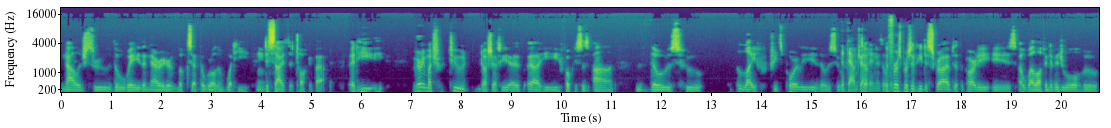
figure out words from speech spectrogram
knowledge through the way the narrator looks at the world and what he Hmm. decides to talk about. And he, he very much to Dostoevsky, uh, uh, he focuses on those who life treats poorly, those who The downtrodden is over. the first person he describes at the party is a well-off individual who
